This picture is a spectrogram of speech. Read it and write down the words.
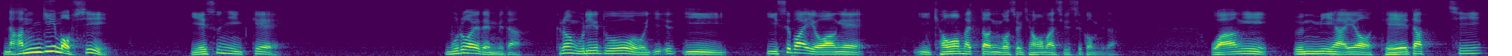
남김없이 예수님께 물어야 됩니다. 그럼 우리도 이, 이, 이 스바의 여왕의 이 경험했던 것을 경험할 수 있을 겁니다. 왕이 은미하여 대답치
